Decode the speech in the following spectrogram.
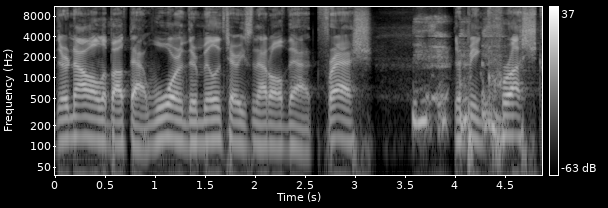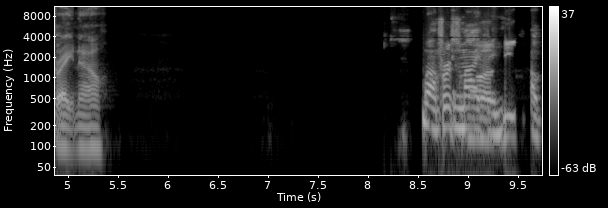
they're not all about that war, and their military's not all that fresh. They're being crushed right now. Well, First of all, opinion, he, oh,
